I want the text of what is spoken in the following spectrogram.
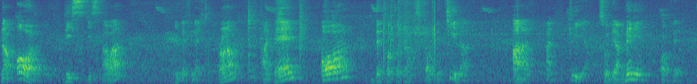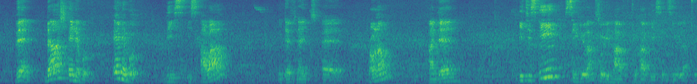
Now, all, this is our indefinite pronoun, and then all the photographs of the killer are unclear. So there are many of them. Then, dash enable. Enable. This is our indefinite uh, pronoun. And then, it is in singular, so we have to have this in singular too.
